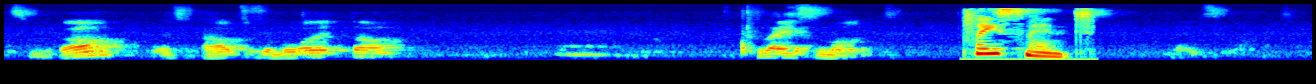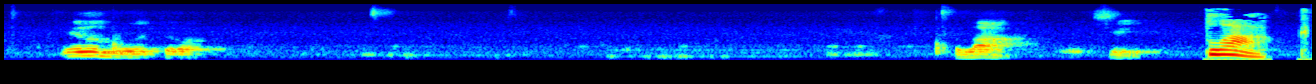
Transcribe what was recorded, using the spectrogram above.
됐습니까? 그래서 다 합쳐서 뭐가 됐다? placement, placement. 얘는 뭐였더라? Block. 그렇지. block,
